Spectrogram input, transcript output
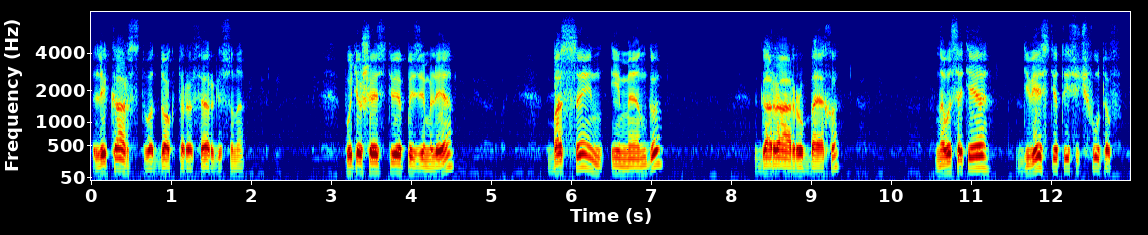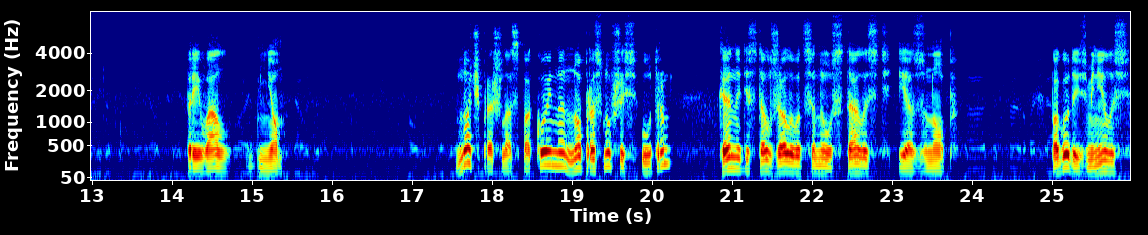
Лекарство доктора Фергюсона. Путешествие по земле. Бассейн и Менго гора Рубеха, на высоте 200 тысяч футов. Привал днем. Ночь прошла спокойно, но, проснувшись утром, Кеннеди стал жаловаться на усталость и озноб. Погода изменилась,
